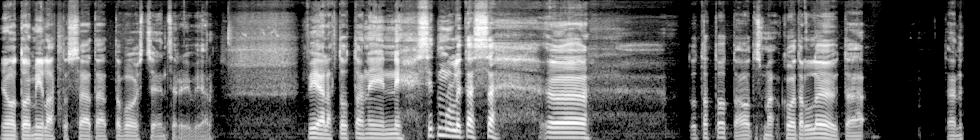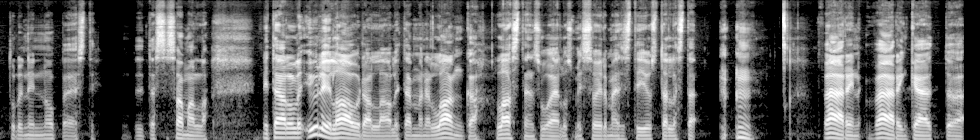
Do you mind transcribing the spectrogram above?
Joo, toi Milat tuossa säätää, että voice changeri vielä. Vielä tota niin, niin. Sitten mulla oli tässä, öö, tota tota, ootas mä koitan löytää. Tää nyt tuli niin nopeasti. Piti tässä samalla. Niin täällä oli ylilaudalla oli tämmönen lanka lastensuojelus, missä on ilmeisesti just tällaista väärin, väärin käyttöä,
